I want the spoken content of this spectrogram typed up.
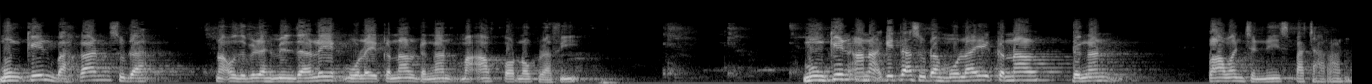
Mungkin bahkan sudah naudzubillah min dzalik mulai kenal dengan maaf pornografi. Mungkin anak kita sudah mulai kenal dengan lawan jenis pacaran.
